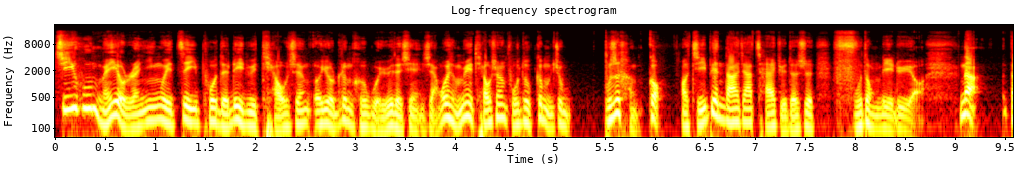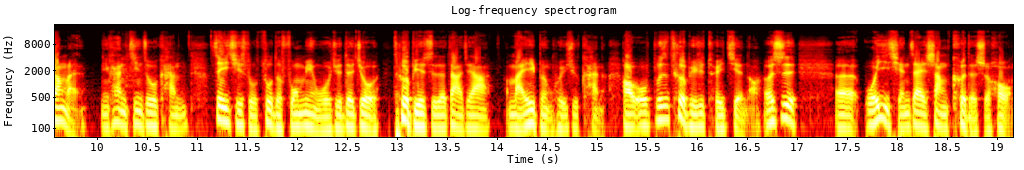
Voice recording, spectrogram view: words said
几乎没有人因为这一波的利率调升而有任何违约的现象。为什么？因为调升幅度根本就不是很够啊！即便大家采取的是浮动利率哦，那当然，你看《金周刊》这一期所做的封面，我觉得就特别值得大家买一本回去看。好，我不是特别去推荐哦，而是呃，我以前在上课的时候。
